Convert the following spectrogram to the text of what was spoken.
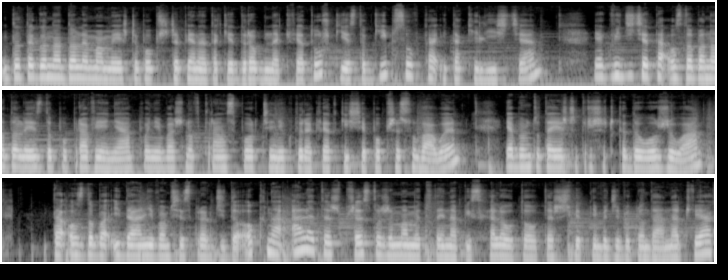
Do tego na dole mamy jeszcze poprzyczepiane takie drobne kwiatuszki, jest to gipsówka i takie liście. Jak widzicie ta ozdoba na dole jest do poprawienia, ponieważ no w transporcie niektóre kwiatki się poprzesuwały. Ja bym tutaj jeszcze troszeczkę dołożyła. Ta ozdoba idealnie Wam się sprawdzi do okna, ale też przez to, że mamy tutaj napis Hello, to też świetnie będzie wyglądała na drzwiach.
